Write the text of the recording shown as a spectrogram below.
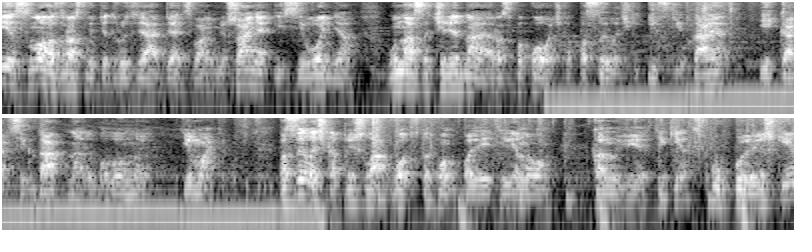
И снова здравствуйте, друзья, опять с вами Мишаня. И сегодня у нас очередная распаковочка посылочки из Китая. И как всегда на рыболовную тематику. Посылочка пришла вот в таком полиэтиленовом конвертике с пупырышки,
